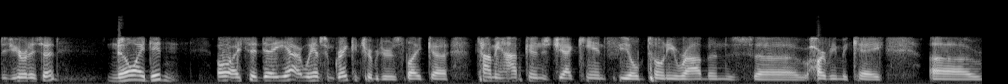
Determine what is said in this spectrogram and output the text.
Did you hear what I said? No, I didn't. Oh, I said, uh, yeah, we have some great contributors like uh, Tommy Hopkins, Jack Canfield, Tony Robbins, uh, Harvey Mackay. Uh,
